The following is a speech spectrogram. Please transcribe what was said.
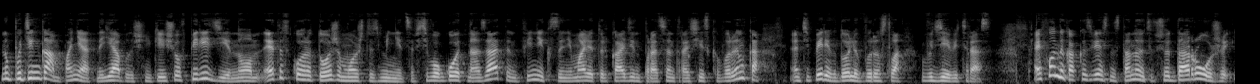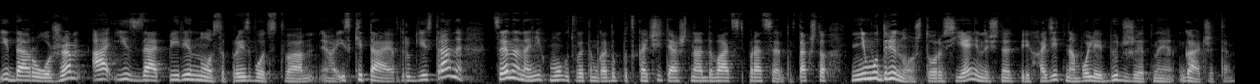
Ну, по деньгам, понятно, яблочники еще впереди, но это скоро тоже может измениться. Всего год назад Infinix занимали только 1% российского рынка, а теперь их доля выросла в 9 раз. Айфоны, как известно, становятся все дороже и дороже, а из-за переноса производства э, из Китая в другие страны цены на них могут в этом году подскочить аж на 20%. Так что не мудрено, что россияне начинают переходить на более бюджетные гаджеты.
